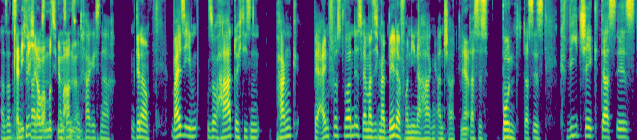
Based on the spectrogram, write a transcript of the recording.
Ansonsten Kenn ich nicht, aber muss ich mir mal ansonsten anhören. trage ich es nach. Genau. Weil sie eben so hart durch diesen Punk beeinflusst worden ist, wenn man sich mal Bilder von Nina Hagen anschaut. Ja. Das ist bunt, das ist quietschig, das ist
